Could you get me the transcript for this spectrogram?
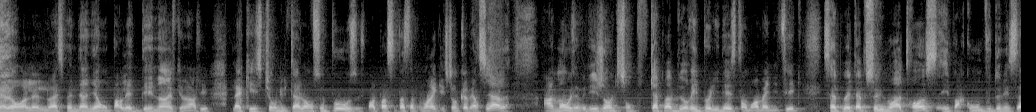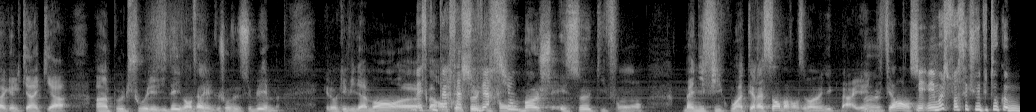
Alors, la, semaine dernière, on parlait de Dénin et. La question du talent se pose. Je parle pas, c'est pas simplement la question commerciale. À un moment, vous avez des gens qui sont capables de ripolliner cet endroit magnifique. Ça peut être absolument atroce. Et par contre, vous donnez ça à quelqu'un qui a un peu de chou et les idées, il va en faire quelque chose de sublime. Et donc, évidemment, euh, perd entre ceux qui font moche et ceux qui font magnifique ou intéressant, pas forcément magnifique, bah, il y a une différence. Mais, mais moi, je pensais que c'était plutôt comme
